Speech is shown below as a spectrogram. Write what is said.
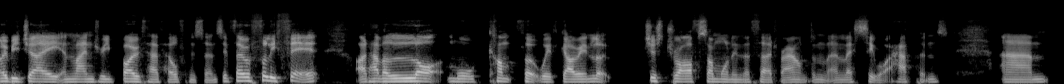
OBJ and Landry both have health concerns. If they were fully fit, I'd have a lot more comfort with going, look, just draft someone in the third round and, and let's see what happens. Um,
